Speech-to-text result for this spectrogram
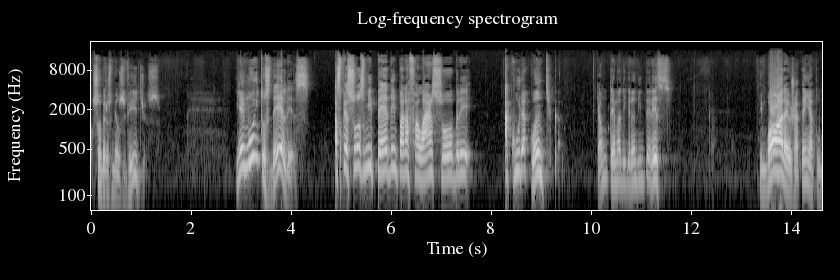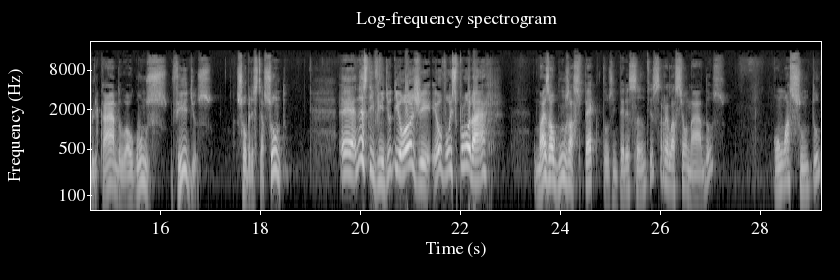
sobre os meus vídeos, e em muitos deles as pessoas me pedem para falar sobre a cura quântica, que é um tema de grande interesse. Embora eu já tenha publicado alguns vídeos sobre este assunto, é, neste vídeo de hoje eu vou explorar mais alguns aspectos interessantes relacionados com o assunto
